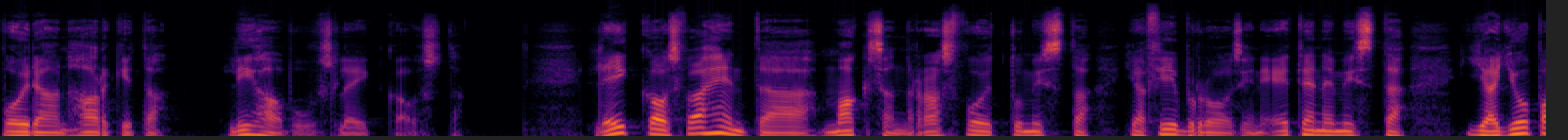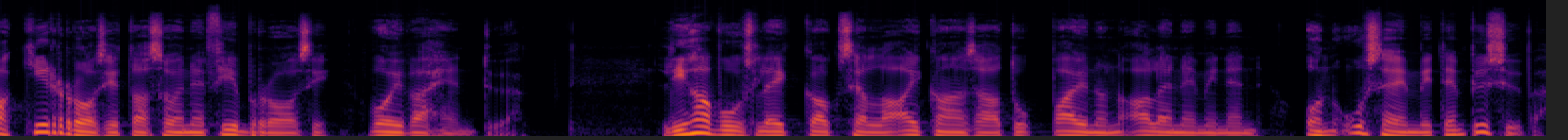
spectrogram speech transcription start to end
voidaan harkita lihavuusleikkausta. Leikkaus vähentää maksan rasvoittumista ja fibroosin etenemistä ja jopa kirroositasoinen fibroosi voi vähentyä. Lihavuusleikkauksella aikaansaatu painon aleneminen on useimmiten pysyvä.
